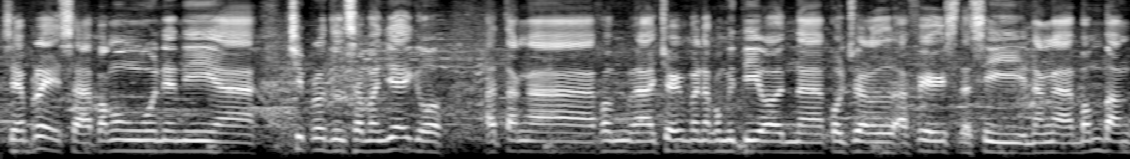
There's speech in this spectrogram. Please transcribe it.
Siyempre sa pangunguna ni ah, Chief Rodel Samaniego at ang com- ah, chairman ng Committee on ah, Cultural Affairs na si ng ah, Bambang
